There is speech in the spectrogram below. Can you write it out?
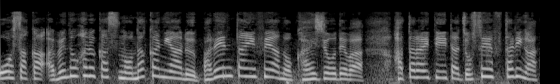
大阪アベノハルカスの中にあるバレンタインフェアの会場では働いていた女性2人が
